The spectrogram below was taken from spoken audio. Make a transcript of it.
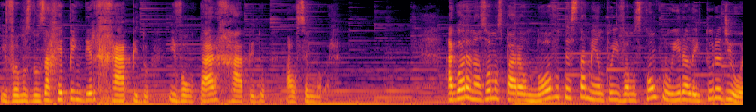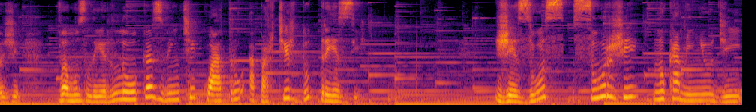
e vamos nos arrepender rápido e voltar rápido ao Senhor. Agora nós vamos para o Novo Testamento e vamos concluir a leitura de hoje. Vamos ler Lucas 24 a partir do 13. Jesus surge no caminho de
